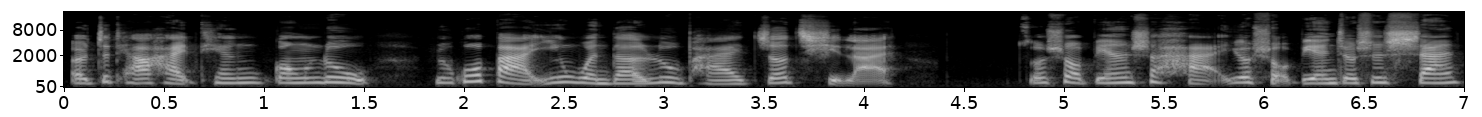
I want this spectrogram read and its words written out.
而这条海天公路，如果把英文的路牌遮起来，左手边是海，右手边就是山。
